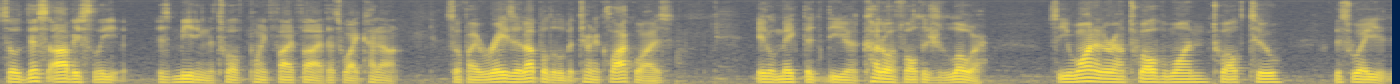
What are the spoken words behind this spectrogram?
So this obviously is meeting the 12.55. That's why I cut out. So if I raise it up a little bit, turn it clockwise, it'll make the, the uh, cutoff voltage lower. So you want it around 12.1, 12.2. This way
